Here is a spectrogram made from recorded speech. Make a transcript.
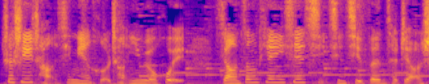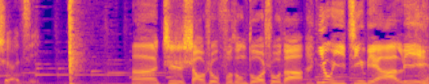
这是一场新年合唱音乐会。想增添一些喜庆气氛，才这样设计。呃，这是少数服从多数的又一经典案例。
